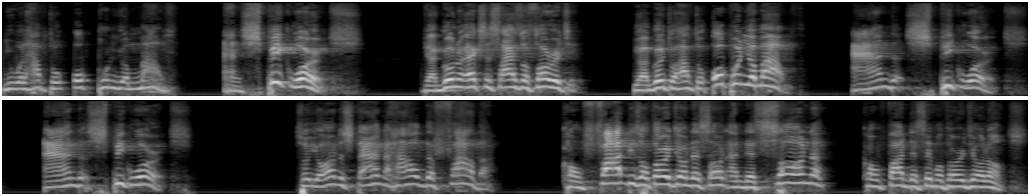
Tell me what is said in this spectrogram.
you will have to open your mouth and speak words. If you are going to exercise authority, you are going to have to open your mouth and speak words. And speak words. So you understand how the Father conferred this authority on the Son, and the Son conferred the same authority on us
